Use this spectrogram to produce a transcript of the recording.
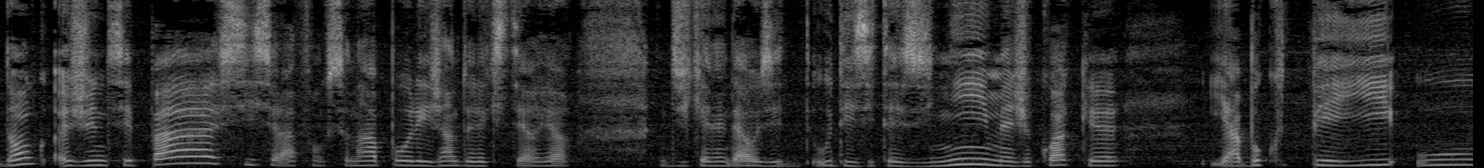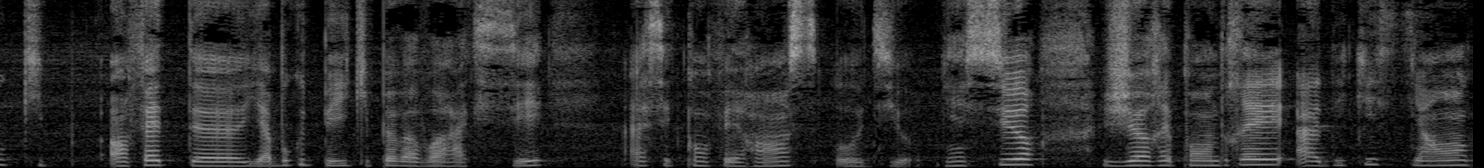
Donc, je ne sais pas si cela fonctionnera pour les gens de l'extérieur du Canada ou des États-Unis, mais je crois que il y a beaucoup de pays où, qui, en fait, euh, y a beaucoup de pays qui peuvent avoir accès à cette conférence audio. Bien sûr, je répondrai à des questions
